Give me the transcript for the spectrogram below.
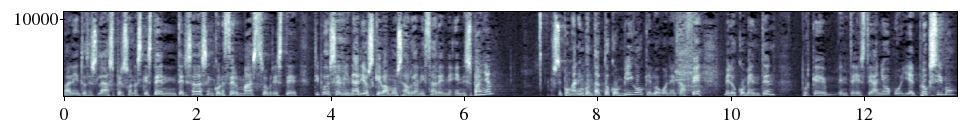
¿Vale? Entonces, las personas que estén interesadas en conocer más sobre este tipo de seminarios que vamos a organizar en, en España, pues se pongan en contacto conmigo, que luego en el café me lo comenten porque entre este año y el próximo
